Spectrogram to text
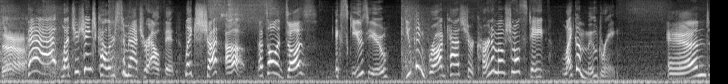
That lets you change colors to match your outfit. Like, shut up. That's all it does? Excuse you. You can broadcast your current emotional state like a mood ring. And?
